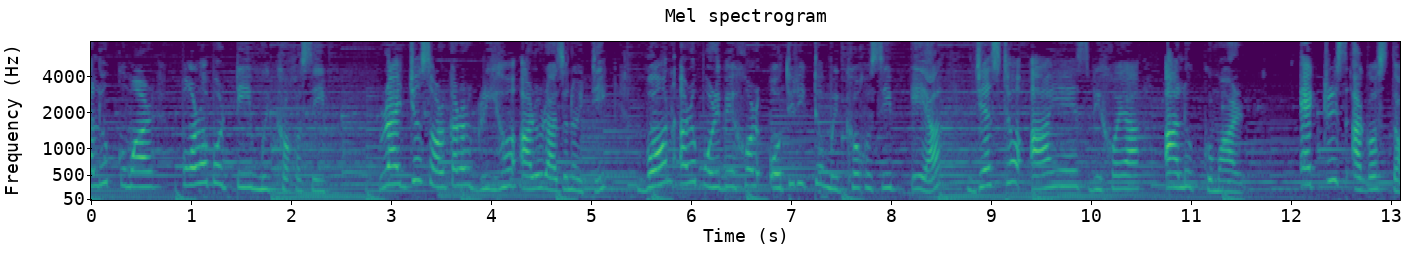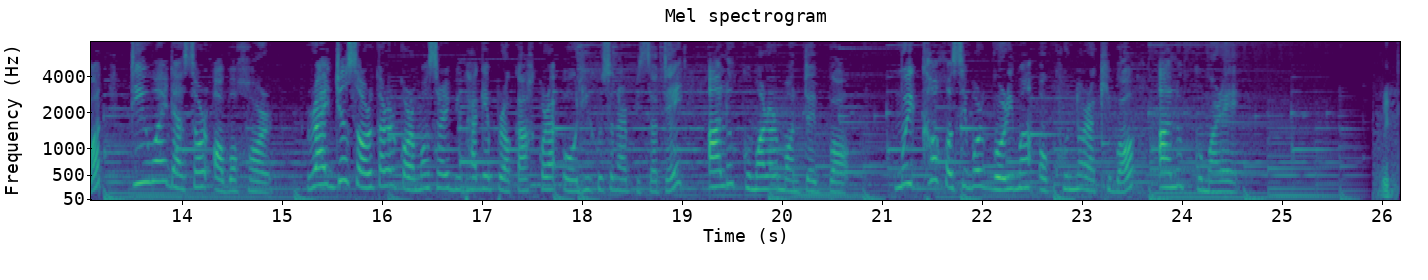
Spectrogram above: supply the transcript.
Alok Kumar পৰৱৰ্তী মুখ্য সচিব। ৰাজ্য চৰকাৰৰ গৃহ আৰু ৰাজনৈতিক বন আৰু পৰিৱেশৰ অতিৰিক্ত মুখ্য সচিব এয়া জ্যেষ্ঠ আই এ এছ বিষয়া আলোক কুমাৰ। একত্ৰিশ আগষ্টত টি ৱাই দাসৰ অৱসৰ। ৰাজ্য চৰকাৰৰ কৰ্মচাৰী বিভাগে প্ৰকাশ কৰা অধিসূচনাৰ পিছতে আলোক কুমাৰৰ মন্তব্য। মুখ্য সচিবৰ গৰিমা অক্ষুণ্ণ ৰাখিব আলোক কুমাৰে। With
